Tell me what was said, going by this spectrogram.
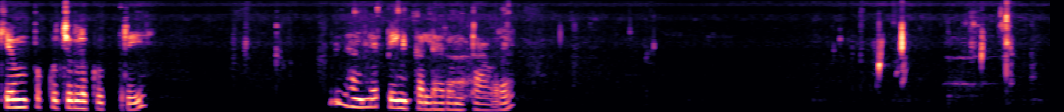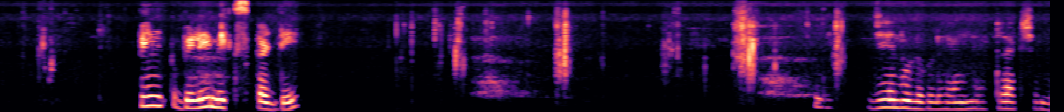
ಕೆಂಪು ಕುಚ್ಚುಗಳು ಕುತ್ರಿ. ಇದು ಹಾಗೆ ಪಿಂಕ್ ಕಲರ್ ಅಂತ ಅವರೆ. ಪಿಂಕ್ ಬಿಳಿ ಮಿಕ್ಸ್ ಕಡ್ಡಿ. ಜೇನುಹುಳುಗಳು ಹೆಂಗೆ ಅಟ್ರಾಕ್ಷನ್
